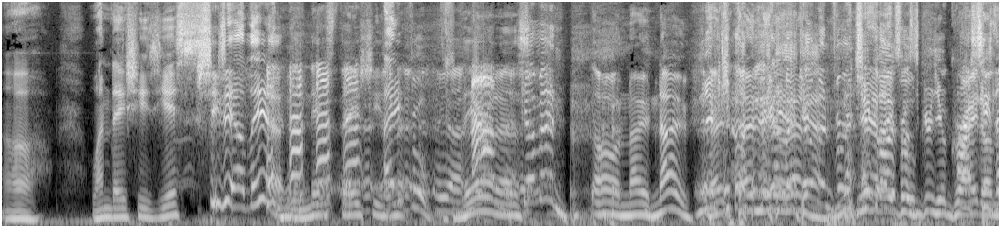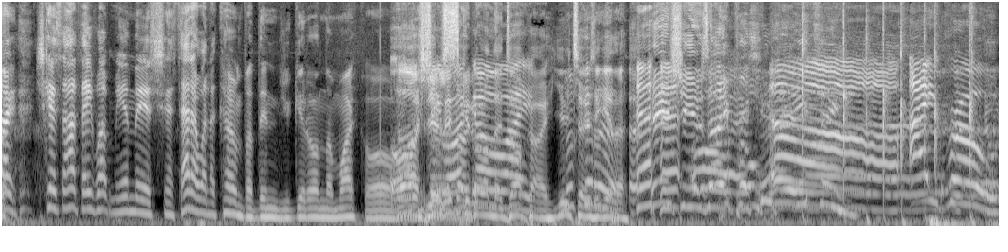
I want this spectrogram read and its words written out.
oh, one day she's yes, she's out there, and the next day she's April. There Mum, it is. come in. Oh no, no, don't, don't come- let come- her come in for a You chat, guys April. was- You're Oh, great she's on the- like, she goes, oh, they want me in there. She goes, I don't want to come. But then you get on the mic. Oh, Oh, shit, let's Go get on the away. doco. Eh? You Look two together. Here she is, April. Oh, April.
